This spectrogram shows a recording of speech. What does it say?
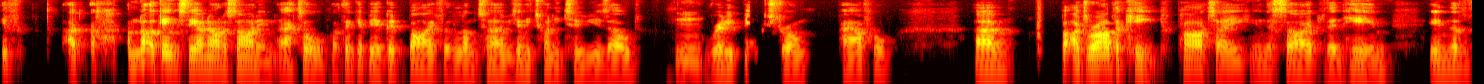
if I, I'm not against the Onana signing at all, I think it'd be a good buy for the long term. He's only 22 years old, Hmm. really big, strong, powerful. Um, but I'd rather keep Partey in the side than him in the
